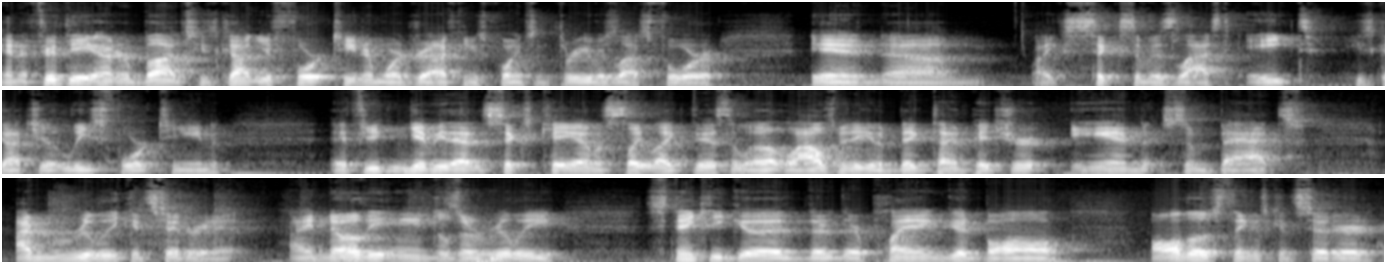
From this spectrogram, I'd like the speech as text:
and at fifty eight hundred bucks, he's gotten you fourteen or more DraftKings points in three of his last four. In um, like six of his last eight, he's got you at least fourteen. If you can give me that at six K on a slate like this, it allows me to get a big time pitcher and some bats I'm really considering it. I know the Angels are really sneaky good. They're, they're playing good ball. All those things considered.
